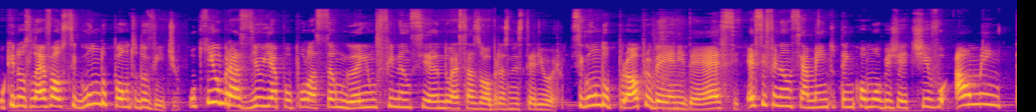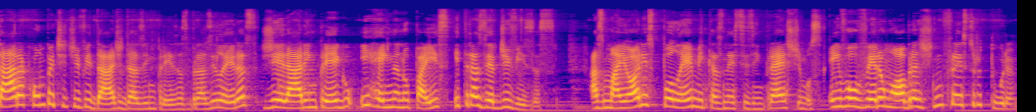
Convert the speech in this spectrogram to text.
O que nos leva ao segundo ponto do vídeo. O que o Brasil e a população ganham financiando essas obras no exterior? Segundo o próprio BNDES, esse financiamento tem como objetivo aumentar a competitividade das empresas brasileiras, gerar emprego e renda no país e trazer divisas. As maiores polêmicas nesses empréstimos envolveram obras de infraestrutura,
